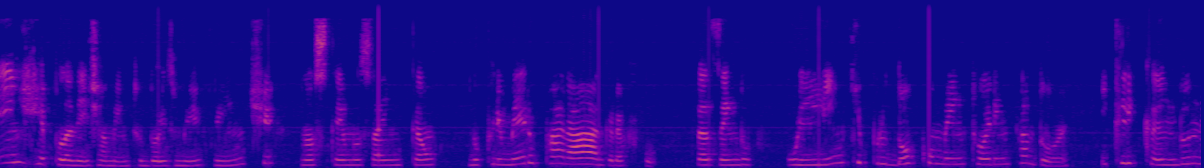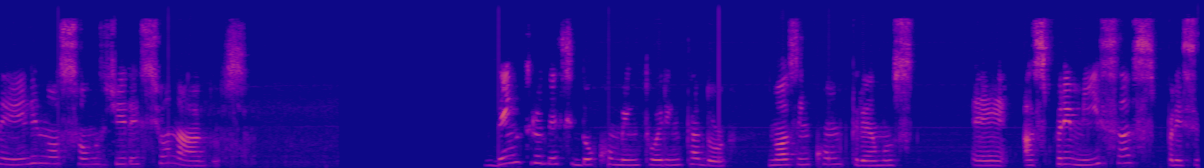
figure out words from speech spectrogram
Em replanejamento 2020, nós temos aí então no primeiro parágrafo trazendo o link para o documento orientador. e clicando nele nós somos direcionados. Dentro desse documento orientador, nós encontramos é, as premissas para esse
